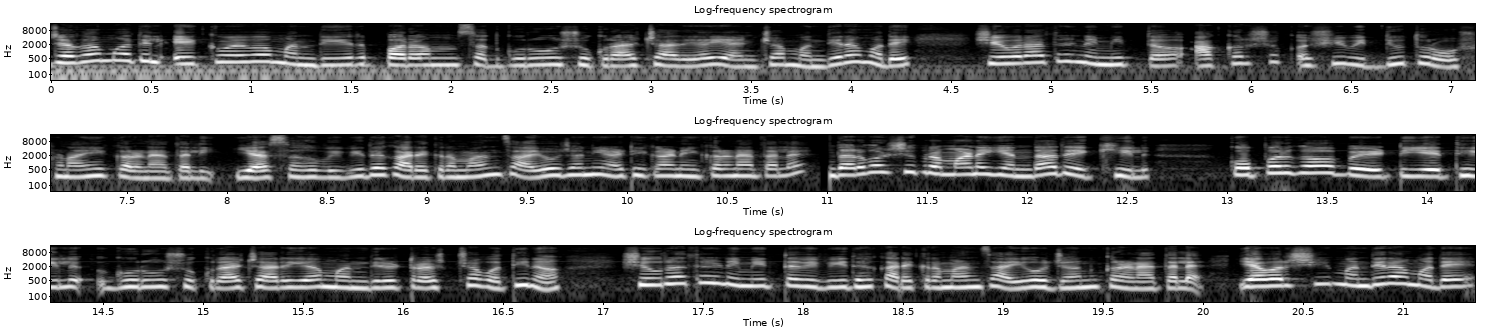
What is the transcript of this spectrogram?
जगामधील एकमेव मंदिर परम सद्गुरू शुक्राचार्य यांच्या मंदिरामध्ये शिवरात्रीनिमित्त आकर्षक अशी विद्युत रोषणाई करण्यात आली. यासह विविध कार्यक्रमांचं आयोजन या ठिकाणी करण्यात आलंय. दरवर्षीप्रमाणे यंदा देखील कोपरगाव बेट येथील गुरु शुक्राचार्य मंदिर ट्रस्टच्या वतीनं शिवरात्रीनिमित्त विविध कार्यक्रमांचं आयोजन करण्यात आलंय. यावर्षी मंदिरामध्ये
